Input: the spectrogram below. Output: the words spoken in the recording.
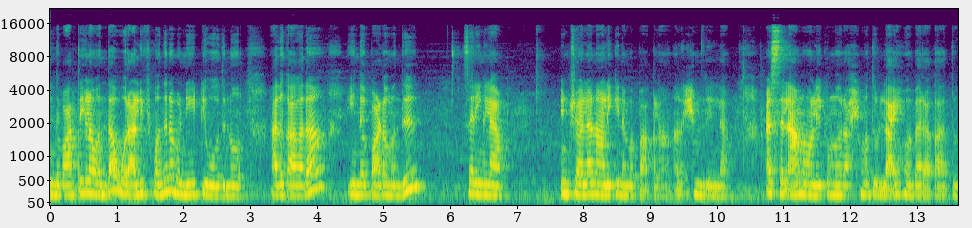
இந்த வார்த்தைகளாம் வந்தால் ஒரு அலிஃப்க்கு வந்து நம்ம நீட்டி ஓதணும். அதுக்காக தான் இந்த பாடம் வந்து சரிங்களா? இன்ஷால்லா நாளைக்கு நம்ம பார்க்கலாம் அலமதுல்லா அஸ்லாம் வலைக்கம் வரமத்துல்லாஹி வபரகாத்தூ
